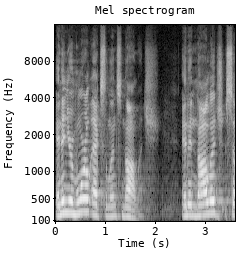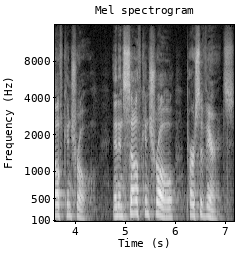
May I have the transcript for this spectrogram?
And in your moral excellence, knowledge. And in knowledge, self control. And in self control, perseverance.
